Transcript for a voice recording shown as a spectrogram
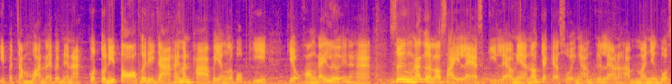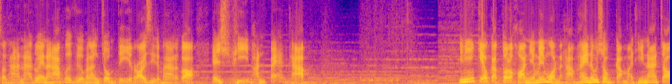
กิจประจำวันอะไรแบบเนี้ยนะ กดตัวนี้ต่อเพื่อที่จะให้มันพาไปยังระบบที่เกี่ยวข้องได้เลยนะฮะ ซึ่งถ้าเกิดเราใส่แรสกินแล้วเนี่ย นอกจากจะสวยงามขึ้นแล้วนะครับ มันยังบวกสถานะด้วยนะครับ ก็คือพลังโจมตี 145 แล้วก็ HP 1008 ครับทีนี้เกี่ยวกับตัวละครยังไม่หมดนะครับ ให้ท่านผู้ชมกลับมาที่หน้าจอ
